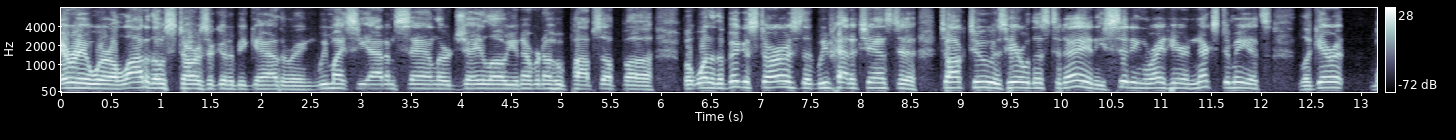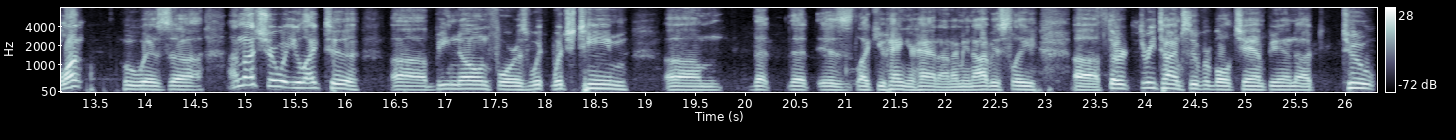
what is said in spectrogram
area where a lot of those stars are going to be gathering. We might see Adam Sandler, J Lo. You never know who pops up. Uh, but one of the biggest stars that we've had a chance to talk to is here with us today, and he's sitting right here next to me. It's LeGarrette Blount who is uh, I'm not sure what you like to uh, be known for is which, which team um, that that is like you hang your hat on. I mean, obviously, uh, third three-time Super Bowl champion, uh, two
